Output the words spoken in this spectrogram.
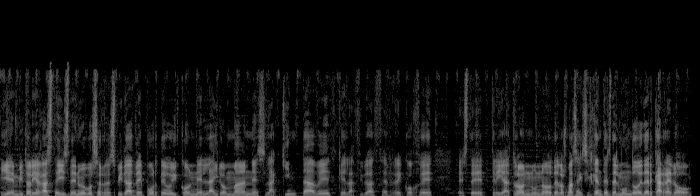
Y en Vitoria-Gasteiz de nuevo se respira deporte hoy con el Ironman. Es la quinta vez que la ciudad recoge este triatlón, uno de los más exigentes del mundo, Eder Carrero.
